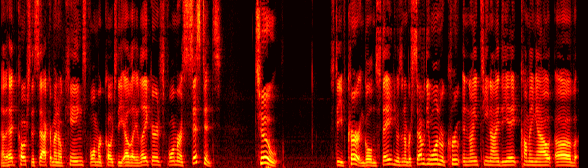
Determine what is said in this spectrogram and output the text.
now, the head coach of the Sacramento Kings, former coach of the LA Lakers, former assistant to Steve Kerr in Golden State. He was a number 71 recruit in 1998 coming out of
